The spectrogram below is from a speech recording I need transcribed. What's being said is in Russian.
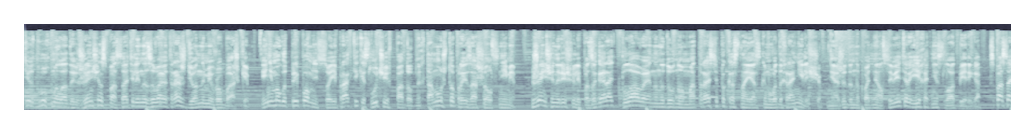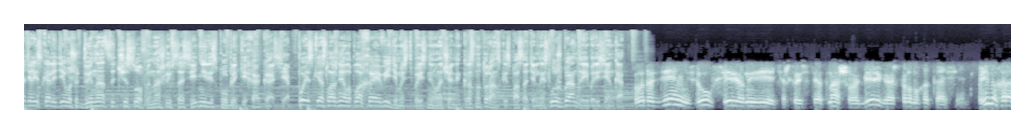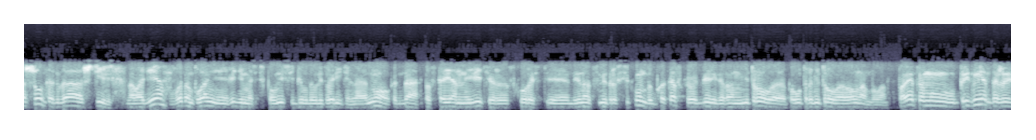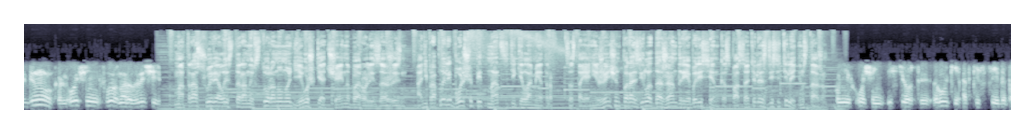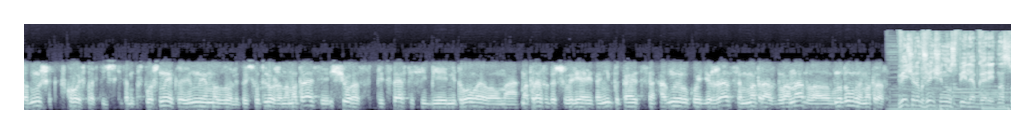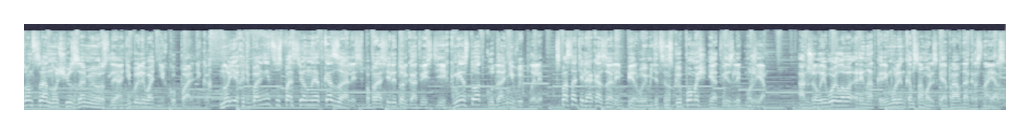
Этих двух молодых женщин спасатели называют рожденными в рубашке и не могут припомнить в своей практике случаев подобных тому, что произошел с ними. Женщины решили позагорать, плавая на надувном матрасе по Красноярскому водохранилищу. Неожиданно поднялся ветер и их отнесло от берега. Спасатели искали девушек 12 часов и нашли в соседней республике Хакасия. Поиски осложняла плохая видимость, пояснил начальник Краснотуранской спасательной службы Андрей Борисенко. В этот день дул северный ветер, то есть от нашего берега в сторону Хакасии. Видно хорошо когда штиль на воде. В этом плане видимость вполне себе удовлетворительная. Но когда постоянный ветер, скорость 12 э, метров в секунду, Хакасского берега там метровая, полутораметровая волна была. Поэтому предмет даже в бинокль очень сложно различить. Матрас швырял из стороны в сторону, но девушки отчаянно боролись за жизнь. Они проплыли больше 15 километров. Состояние женщин поразило даже Андрея Борисенко, спасателя с десятилетним стажем. У них очень истерты руки от кистей до подмышек в кровь практически, там сплошные кровяные мозоли. То есть вот лежа на матрасе, еще раз представьте себе метровая волна, матрас это швыряет, они пытаются одной рукой держаться, матрас 2 на 2, надувной матрас. Вечером женщины успели обгореть на солнце, а ночью замерзли, они были в одних купальниках. Но ехать в больницу спасенные отказались, попросили только отвезти их к месту, откуда они выплыли. Спасатели оказали им первую медицинскую помощь и отвезли к мужьям. Анжела Ивойлова, Ренат Каримулин, Комсомольская правда, Красноярск.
